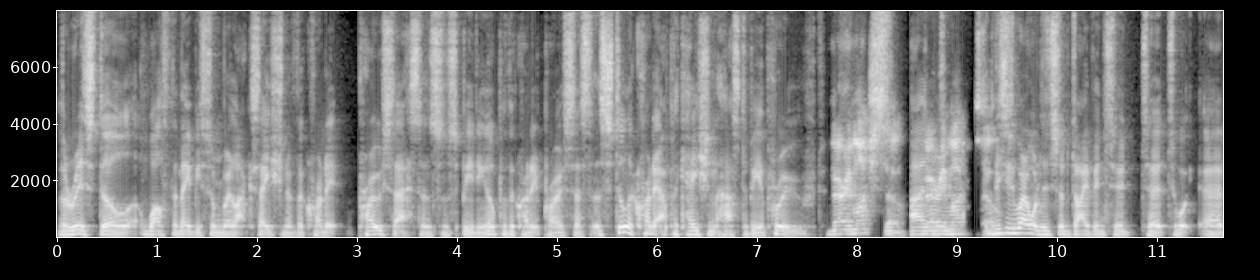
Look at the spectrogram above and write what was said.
there is still, whilst there may be some relaxation of the credit process and some speeding up of the credit process, there's still a credit application that has to be approved. Very much so. And Very much so. This is where I wanted to sort of dive into to, to what uh,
